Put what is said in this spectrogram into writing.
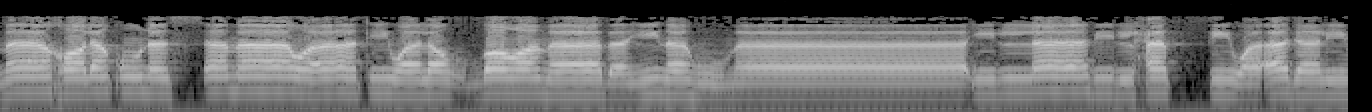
ما خلقنا السماوات والأرض وما بينهما إلا بالحق وأجل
